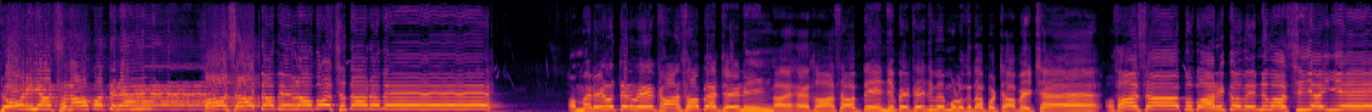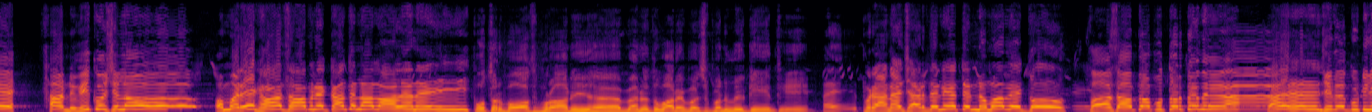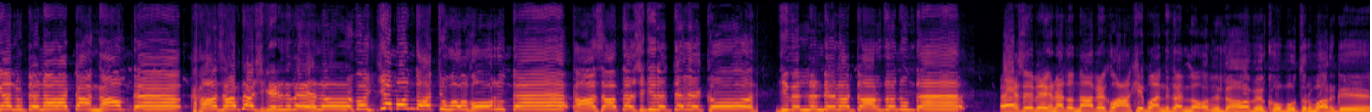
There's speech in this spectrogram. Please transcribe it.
डोरिया सलामत रहे। खासा तो मेरा वसदा रवे। अमर उधर वे खान साहब बैठे नहीं। है खान साहब तो इंज बैठे जिम्मे मुल्क का भट्ठा बैठा है। खान साहब मुबारक हो निवासी आइए सन भी कुछ लो। और मरे खान साहब ने कंध ना ला लेने पुत्र बहुत पुरानी है मैंने तुम्हारे बचपन में की थी पुराना छड़ देने ते नवा वेखो खान साहब का पुत्र ते मेरे है जिवें गुड्डियाँ लुटन वाला टांगा हुंदा खान साहब दा शगिर्द देख लो तो यमन दा चुगलखोर हुंदा खान साहब दा शगिर्द ते देखो जिवें लंडे दा टारजन हुंदा ऐसे देखना तो ना देखो आँखें बंद कर लो अरे ना देखो पुत्र मर गए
